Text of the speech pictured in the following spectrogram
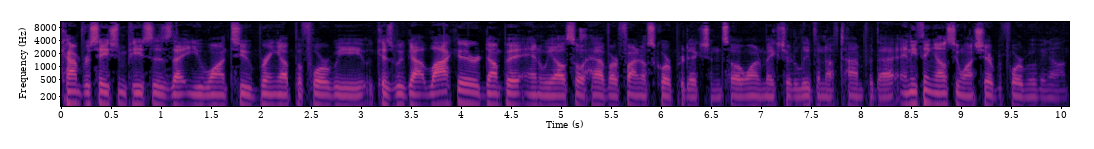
conversation pieces that you want to bring up before we? Because we've got lock it or dump it, and we also have our final score prediction. So I want to make sure to leave enough time for that. Anything else you want to share before moving on?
